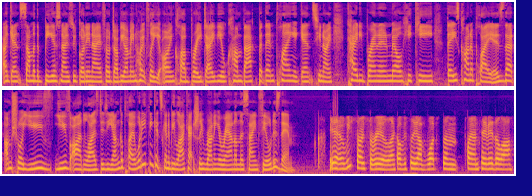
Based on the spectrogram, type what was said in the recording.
against some of the biggest names we've got in AFLW. I mean, hopefully your own club, Bree Davey, will come back, but then playing against you know Katie Brennan, Mel Hickey, these kind of players that I'm sure you've you've idolised as a younger player. What do you think it's going to be like actually running around on the same field as them? Yeah, it'll be so surreal. Like, obviously, I've watched them play on TV the last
